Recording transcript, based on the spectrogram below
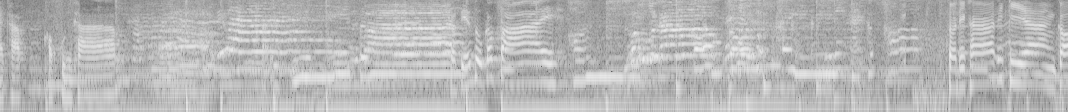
นะครับ ขอบคุณครับเสียงนี้เป็นเกษียณสุขกับฝ่ายพรให้มีสุขภาพส วัสดีครับพี่เกียงก็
